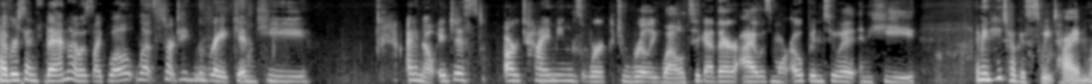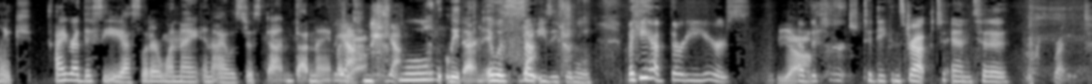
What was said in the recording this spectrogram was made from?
ever since then, I was like, well, let's start taking a break. And he, I don't know, it just, our timings worked really well together. I was more open to it. And he, I mean, he took his sweet time. Like, I read the CES letter one night and I was just done that night. Like, Yeah, yeah. completely done. It was so Yeah. easy for me. But he had 30 years Yeah. of the church to deconstruct and to right.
